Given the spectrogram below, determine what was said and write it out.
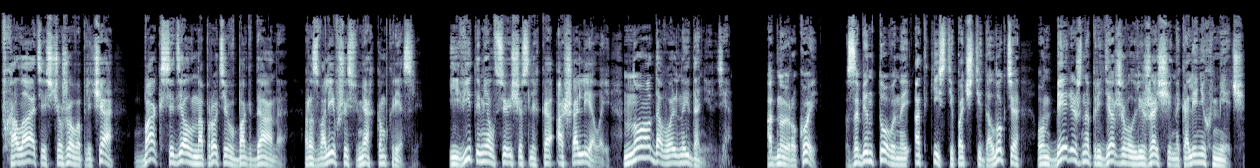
в халате с чужого плеча, Бак сидел напротив Богдана, развалившись в мягком кресле. И вид имел все еще слегка ошалелый, но довольный до нельзя. Одной рукой Забинтованный от кисти почти до локтя, он бережно придерживал лежащий на коленях меч,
